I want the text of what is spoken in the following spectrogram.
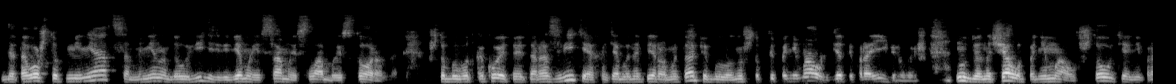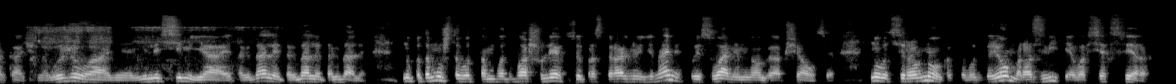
Для того, чтобы меняться, мне надо увидеть, где мои самые слабые стороны. Чтобы вот какое-то это развитие хотя бы на первом этапе было, ну, чтобы ты понимал, где ты проигрываешь. Ну, для начала понимал, что у тебя не прокачано, выживание или семья и так далее, и так далее, и так далее. Ну, потому что вот там вот вашу лекцию про спиральную динамику и с вами много общался. Ну вот все равно как-то вот берем развитие во всех сферах.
